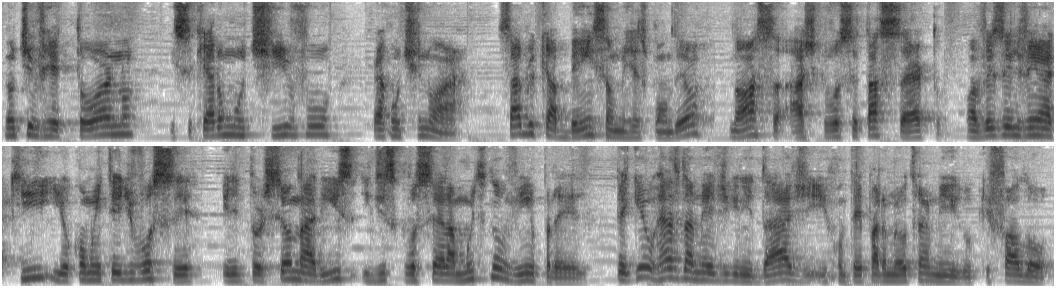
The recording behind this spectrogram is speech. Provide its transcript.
Não tive retorno e sequer um motivo para continuar. Sabe o que a Benção me respondeu? Nossa, acho que você tá certo. Uma vez ele veio aqui e eu comentei de você. Ele torceu o nariz e disse que você era muito novinho para ele. Peguei o resto da minha dignidade e contei para meu outro amigo, que falou:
